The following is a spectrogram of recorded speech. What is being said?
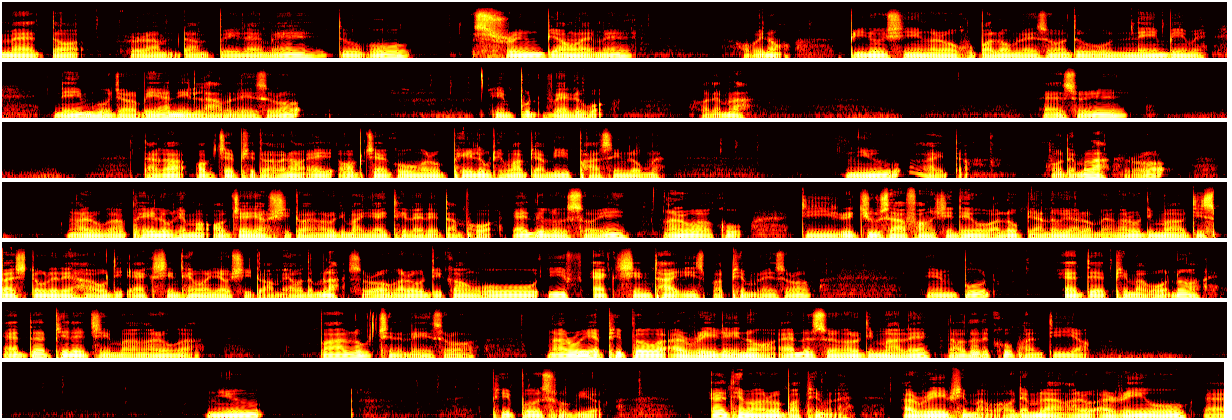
mat.random ပေးလိုက်မယ်သူ့ကို string ပြောင်းလိုက်မယ်ဟုတ်ပြီနော်ပြီးလို့ရှိရင်ငါတို့ခုဘာလုပ်မလဲဆိုတော့သူ့ကို name ပေးမယ် name ကိုကျတော့ဘယ်ကနေလာမလဲဆိုတော့ input value ပေါ့ဟုတ်တယ်မလားအဲဆိုရင်ဒါက object ဖြစ်သွားပြီเนาะအဲ့ဒီ object ကိုငါတို့ payload ထဲမှာပြန်ပြီး parsing လုပ်မယ် new item ဟုတ်တယ်မလားဆိုတော့ငါတို့က payload ထဲမှာ object ရောက်ရှိသွားရင်ငါတို့ဒီမှာရိုက်ထည့်လိုက်တဲ့တန်ဖိုးအဲ့ဒီလိုဆိုရင်ငါတို့ကအခု ဒီ reducer function တွေကိုအလုပ်ပြန်လုပ်ရတော့မယ်ငါတို့ဒီမှာ dispatch လုပ်တဲ့ဟာကိုဒီ action ထဲမှာရောက်ရှိသွားမယ်ဟုတ်တယ်မလားဆိုတော့ငါတို့ဒီကောင်ကို if action type is မှာဖြစ်မလဲဆိုတော့ input edit ဖြစ်မှာပေါ့နော် edit ဖြစ်တဲ့ချိန်မှာငါတို့ကဘာလုပ်ချင်တယ်လဲဆိုတော့ငါတို့ရဲ့ people က array တွေနော်အဲ့လိုဆိုရင်ငါတို့ဒီမှာလဲနောက်တစ်ခုဖန်တီးရအောင် new people ဆိုပြီးတော့အဲ့ဒီမှာတော့ဘာဖြစ်မလဲ array ဖြစ်မှာပါဟုတ်တယ်မလားငါတို့ array ကိုအဲ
